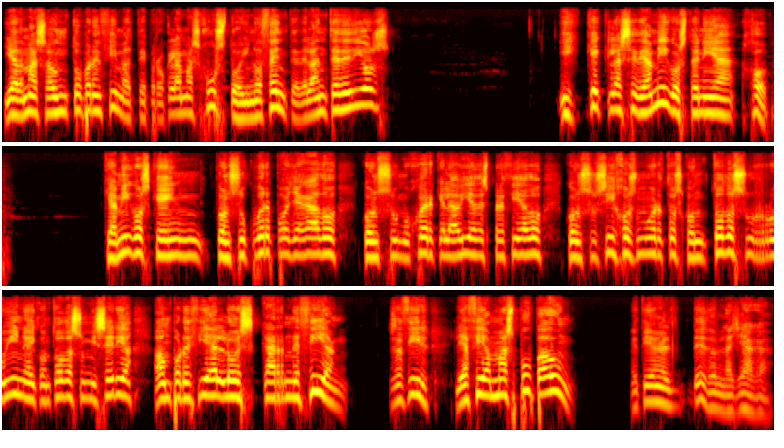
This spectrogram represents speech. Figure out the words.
Y además, aún tú por encima te proclamas justo, e inocente delante de Dios. ¿Y qué clase de amigos tenía Job? Que amigos que con su cuerpo llegado, con su mujer que le había despreciado, con sus hijos muertos, con toda su ruina y con toda su miseria, aún por decía, lo escarnecían. Es decir, le hacían más pupa aún. Metían el dedo en la llaga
